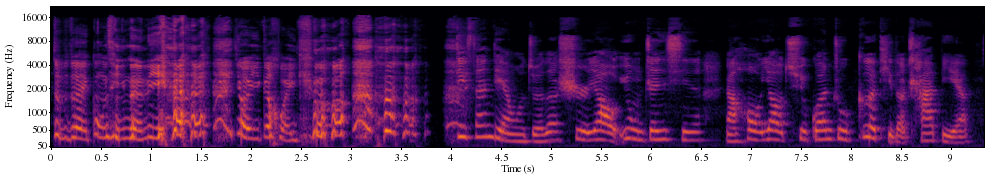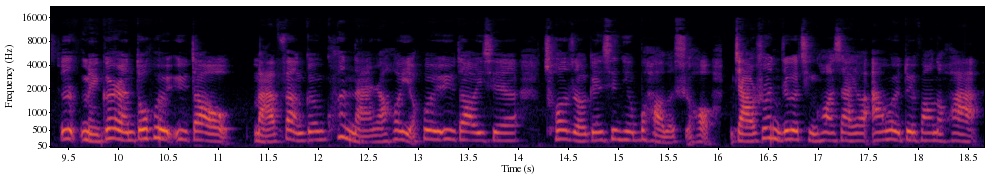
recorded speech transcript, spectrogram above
对不对？共情能力 又一个回 Q。第三点，我觉得是要用真心，然后要去关注个体的差别，就是每个人都会遇到。麻烦跟困难，然后也会遇到一些挫折跟心情不好的时候。假如说你这个情况下要安慰对方的话，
